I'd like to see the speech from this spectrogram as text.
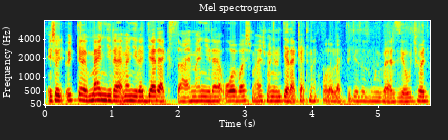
és hogy, hogy tényleg mennyire, mennyire gyerekszáj, mennyire olvasmányos, mennyire gyerekeknek való lett így ez az új verzió. Úgyhogy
